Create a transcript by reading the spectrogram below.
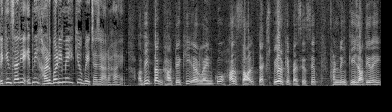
लेकिन सर, ये इतनी हड़बड़ी में ही क्यों बेचा जा रहा है? अभी तक घाटे की एयरलाइन को हर साल टैक्स पेयर के पैसे से फंडिंग की जाती रही।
